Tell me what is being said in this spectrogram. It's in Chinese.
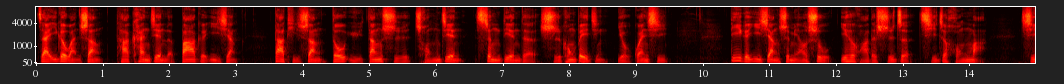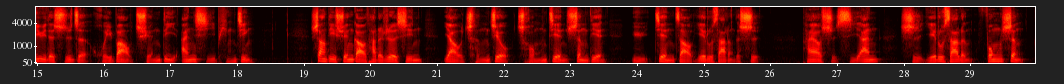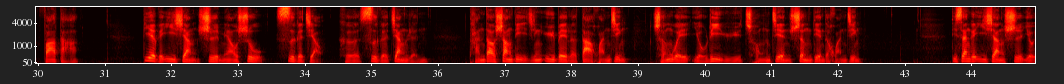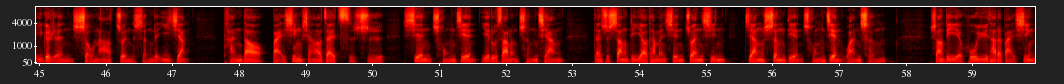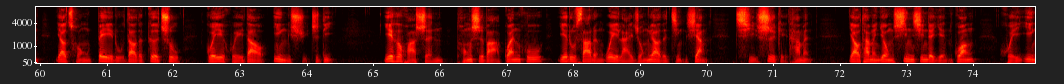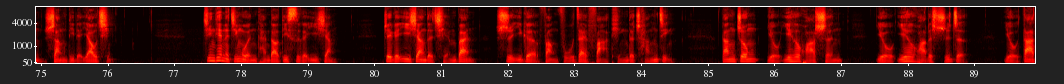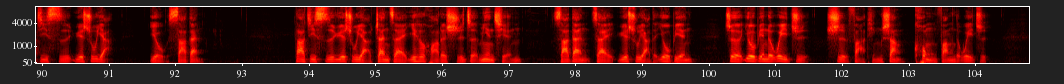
在一个晚上，他看见了八个异象，大体上都与当时重建圣殿的时空背景有关系。第一个意象是描述耶和华的使者骑着红马，其余的使者回报全地安息平静。上帝宣告他的热心，要成就重建圣殿与建造耶路撒冷的事。他要使锡安，使耶路撒冷丰盛发达。第二个意象是描述四个角和四个匠人，谈到上帝已经预备了大环境。成为有利于重建圣殿的环境。第三个意象是有一个人手拿准绳的意象，谈到百姓想要在此时先重建耶路撒冷城墙，但是上帝要他们先专心将圣殿重建完成。上帝也呼吁他的百姓要从被掳到的各处归回到应许之地。耶和华神。同时，把关乎耶路撒冷未来荣耀的景象启示给他们，要他们用信心的眼光回应上帝的邀请。今天的经文谈到第四个意象，这个意象的前半是一个仿佛在法庭的场景，当中有耶和华神，有耶和华的使者，有大祭司约书亚，有撒旦。大祭司约书亚站在耶和华的使者面前，撒旦在约书亚的右边。这右边的位置是法庭上控方的位置。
